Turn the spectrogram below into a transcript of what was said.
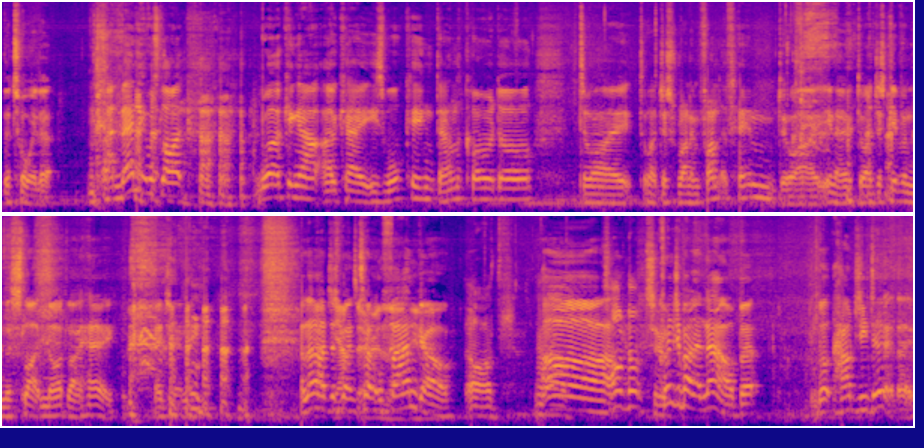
the toilet, and then it was like working out. Okay, he's walking down the corridor. Do I do I just run in front of him? Do I you know do I just give him the slight nod like hey hey Jamie? And then I just went to total earn that, fangirl. oh, well, Ah, it's hard not to. Cringe about it now, but well, how did you do it though?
